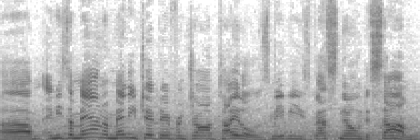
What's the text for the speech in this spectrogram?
Um, and he's a man of many different job titles. Maybe he's best known to some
